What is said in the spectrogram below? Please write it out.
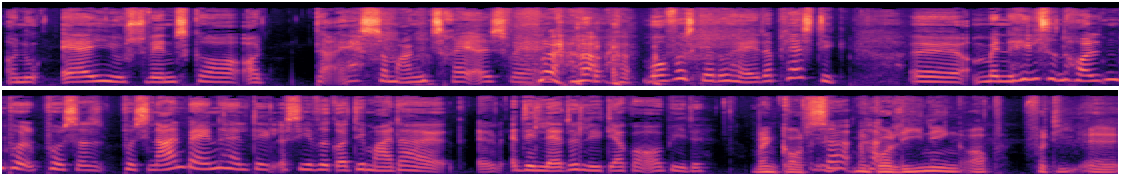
Og nu er I jo svenskere, og der er så mange træer i Sverige. Hvorfor skal du have et af plastik? Øh, men hele tiden holde den på, på, på sin egen banehalvdel og sige, jeg ved godt, det er mig, der er, er det latterligt, jeg går op i det. Man går, Så man har- går ligningen op, fordi øh,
